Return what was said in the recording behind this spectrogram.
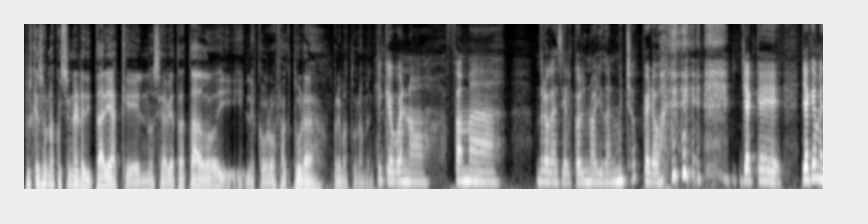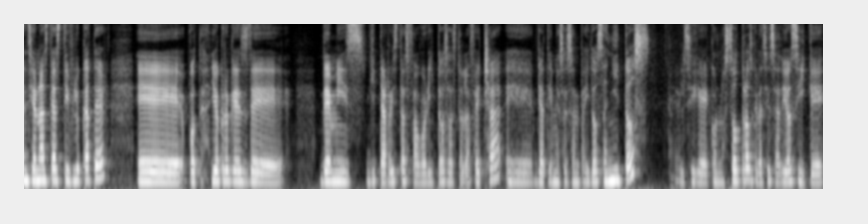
pues que es una cuestión hereditaria que él no se había tratado y le cobró factura prematuramente. Y que bueno, fama, drogas y alcohol no ayudan mucho, pero ya que ya que mencionaste a Steve Lukather, eh, yo creo que es de, de mis guitarristas favoritos hasta la fecha. eh, ya tiene 62 añitos. Él sigue con nosotros, gracias a Dios, y que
